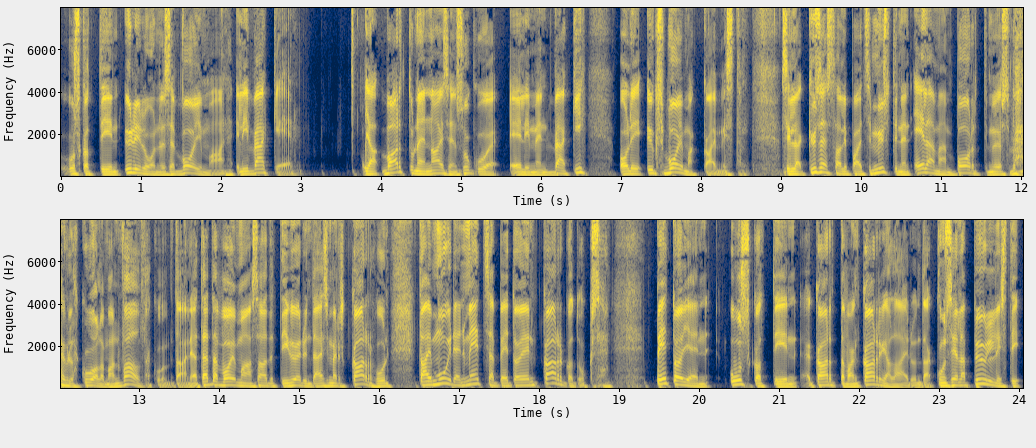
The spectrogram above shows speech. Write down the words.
uskottiin yliluonnollisen voimaan, eli väkeen. Ja varttuneen naisen sukuelimen väki oli yksi voimakkaimmista. Sillä kyseessä oli paitsi mystinen elämän portti, myös väylä kuoleman valtakuntaan. Ja tätä voimaa saatettiin hyödyntää esimerkiksi karhun tai muiden metsäpetojen karkotukseen. Petojen uskottiin karttavan karjalaidunta, kun siellä pyllisti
